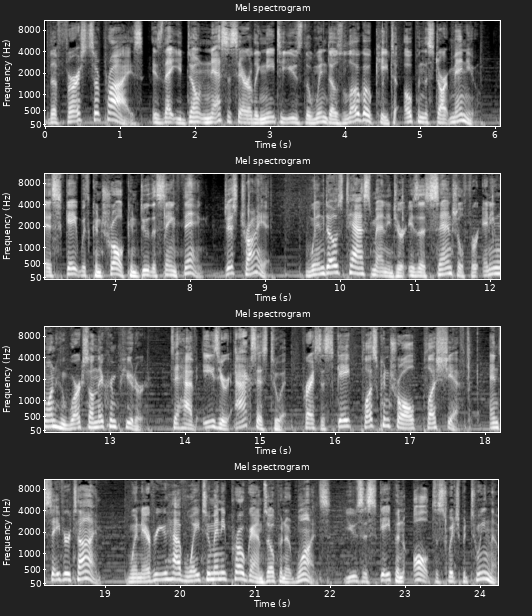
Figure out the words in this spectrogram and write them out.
The first surprise is that you don't necessarily need to use the Windows logo key to open the Start menu. Escape with Control can do the same thing. Just try it. Windows Task Manager is essential for anyone who works on their computer. To have easier access to it, press Escape plus Control plus Shift and save your time. Whenever you have way too many programs open at once, use Escape and Alt to switch between them.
